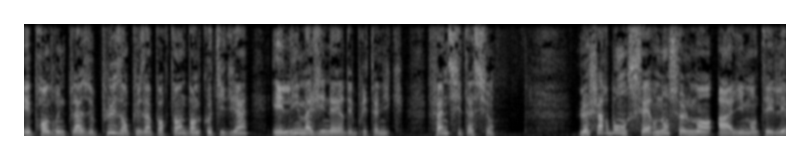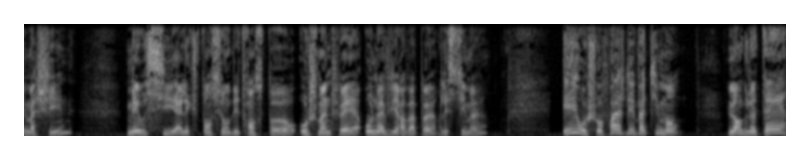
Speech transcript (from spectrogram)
et prendre une place de plus en plus importante dans le quotidien et l'imaginaire des Britanniques. Fin de citation. Le charbon sert non seulement à alimenter les machines, mais aussi à l'expansion des transports, aux chemins de fer, aux navires à vapeur, les steamers, et au chauffage des bâtiments. L'Angleterre,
